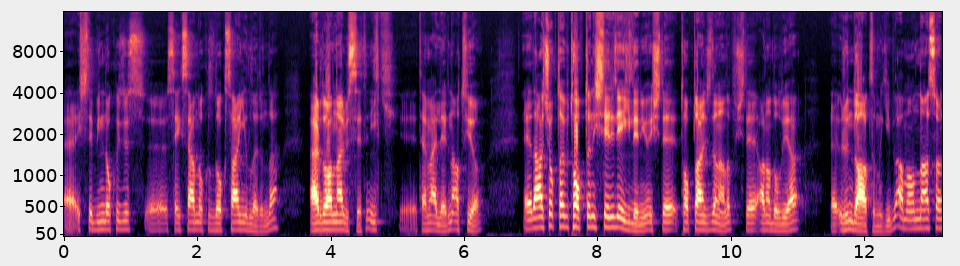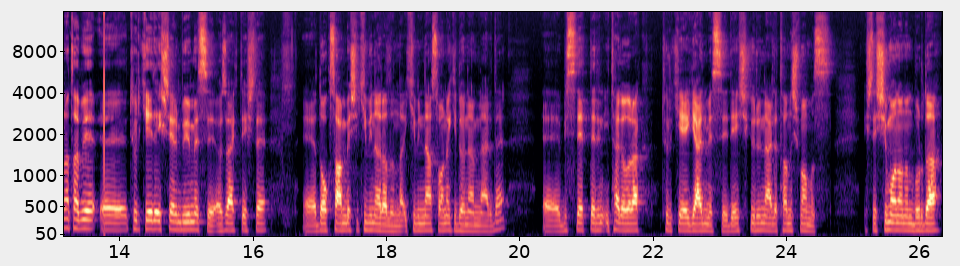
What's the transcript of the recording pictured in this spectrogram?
e, işte 1989-90 yıllarında Erdoğanlar bisikletin ilk e, temellerini atıyor. E, daha çok tabii toptan işleriyle ilgileniyor. İşte toptancıdan alıp işte Anadolu'ya e, ürün dağıtımı gibi. Ama ondan sonra tabii e, Türkiye'de işlerin büyümesi özellikle işte 95-2000 aralığında 2000'den sonraki dönemlerde bisikletlerin ithal olarak Türkiye'ye gelmesi, değişik ürünlerle tanışmamız, işte Shimano'nun burada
